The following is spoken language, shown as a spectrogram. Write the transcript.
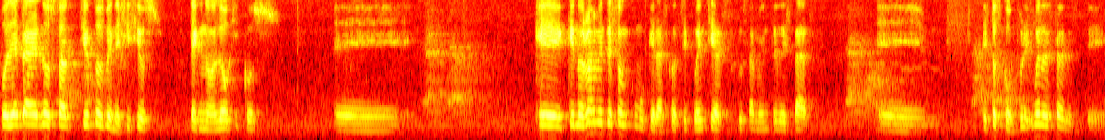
podría traernos ciertos beneficios tecnológicos eh, que, normalmente son como que las consecuencias justamente de estas estos bueno estas este,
